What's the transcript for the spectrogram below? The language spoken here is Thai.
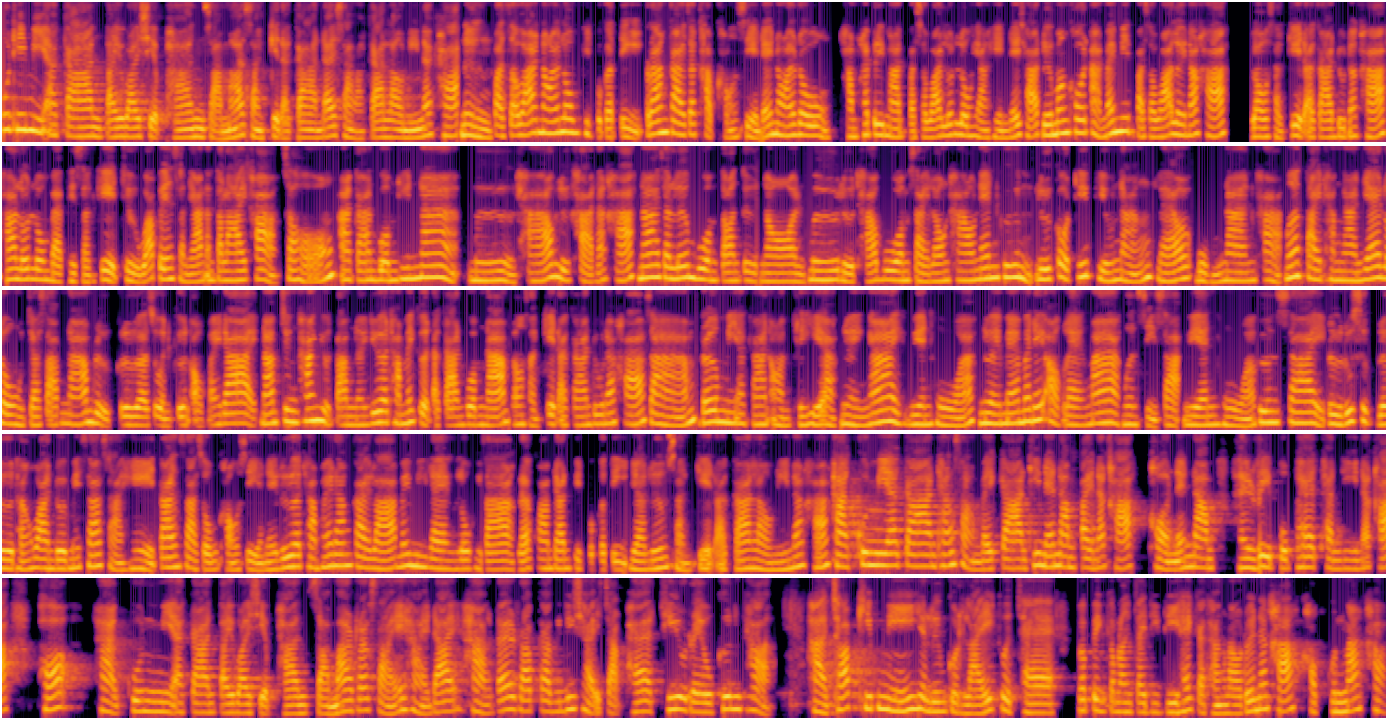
ผู้ที่มีอาการไตวายเฉียบพลันสามารถสังเกตอาการได้ 3 อาการเหล่านี้นะคะ 1. ปัสสาวะน้อยลงผิดปกติ ร่างกายจะขับของเสียได้น้อยลงทำให้ปริมาณปัสสาวะลดลงอย่างเห็นได้ชัด หรือบางคนอาจไม่มีปัสสาวะเลยนะคะ ลองสังเกตอาการดูนะคะ ถ้าลดลงแบบผิดสังเกตถือว่าเป็นสัญญาณอันตรายค่ะ 2. อาการบวมที่หน้า มือ เท้าหรือขานะคะ น่าจะเริ่มบวมตอนตื่นนอน มือหรือเท้าบวมใส่รองเท้าแน่นขึ้น หรือกดที่ผิวหนังแล้วบุ๋มนานค่ะ เมื่อไตทำงานแย่ลงจะซับน้ำหรือเกลือส่วนเกินออกไม่ได้ น้ำจึงข้างอยู่ตามเนื้อเยื่อทำให้เกิดอาการบวมน้ำลองสังเกตอาการดูนะคะ 3. เริ่มมีอาการอ่อนเพลีย เหนื่อยง่าย เวียนหัว เหนื่อยแม้ไม่ได้ออกแรงมากมึนศีรษะเวียนหัวคลื่นไส้หรือรู้สึกเบลอทั้งวันโดยไม่ทราบสาเหตุ การสะสมของเสียในเลือดทำให้ร่างกายล้าไม่มีแรงโลหิตจางและความดันผิดปกติ อย่าลืมสังเกตอาการเหล่านี้นะคะ หากคุณมีอาการทั้ง 3 รายการที่แนะนำไปนะคะ ขอแนะนำให้รีบพบแพทย์ทันทีนะคะ เพราะหากคุณมีอาการไตวายเฉียบพลัน สามารถรักษาให้หายได้ หากได้รับการวินิจฉัยจากแพทย์ที่เร็วขึ้นค่ะ หากชอบคลิปนี้อย่าลืมกดไลค์กดแชร์เพื่อเป็นกำลังใจดีๆ ให้กับทางเราด้วยนะคะ ขอบคุณมากค่ะ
